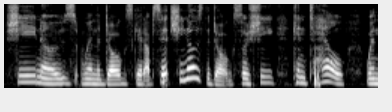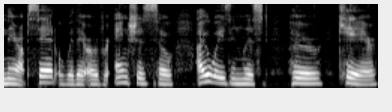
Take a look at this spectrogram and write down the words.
she knows when the dogs get upset. She knows the dogs, so she can tell when they're upset or when they're over anxious. So I always enlist her care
